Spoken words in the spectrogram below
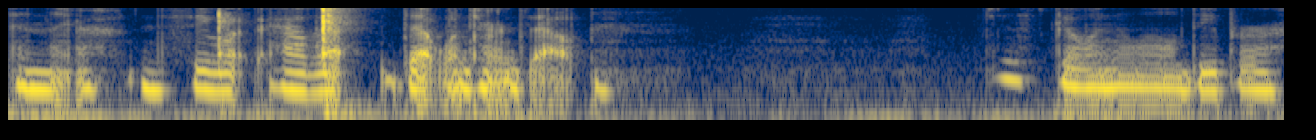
and there and see what how that that one turns out. Just going a little deeper.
